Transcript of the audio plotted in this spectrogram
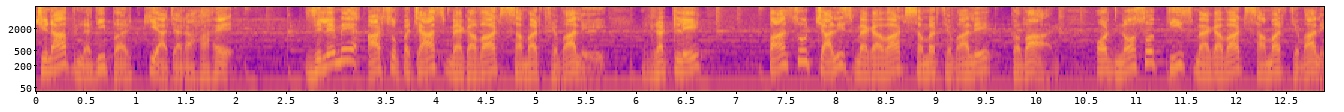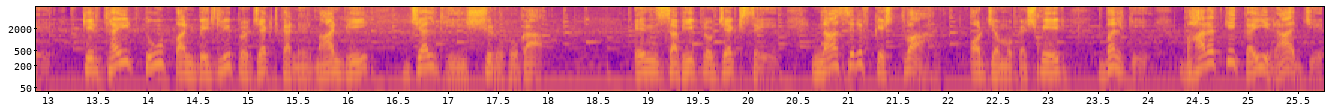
चिनाब नदी पर किया जा रहा है। ज़िले में 850 मेगावाट सामर्थ्य वाले रटले 540 मेगावाट सामर्थ्य वाले कवार और 930 मेगावाट सामर्थ्य वाले किरथई टू पन बिजली प्रोजेक्ट का निर्माण भी जल्द ही शुरू होगा। इन सभी प्रोजेक्ट से न सिर्फ़ किश्तवाड़ और जम्मू कश्मीर, बल्कि भारत के कई राज्य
